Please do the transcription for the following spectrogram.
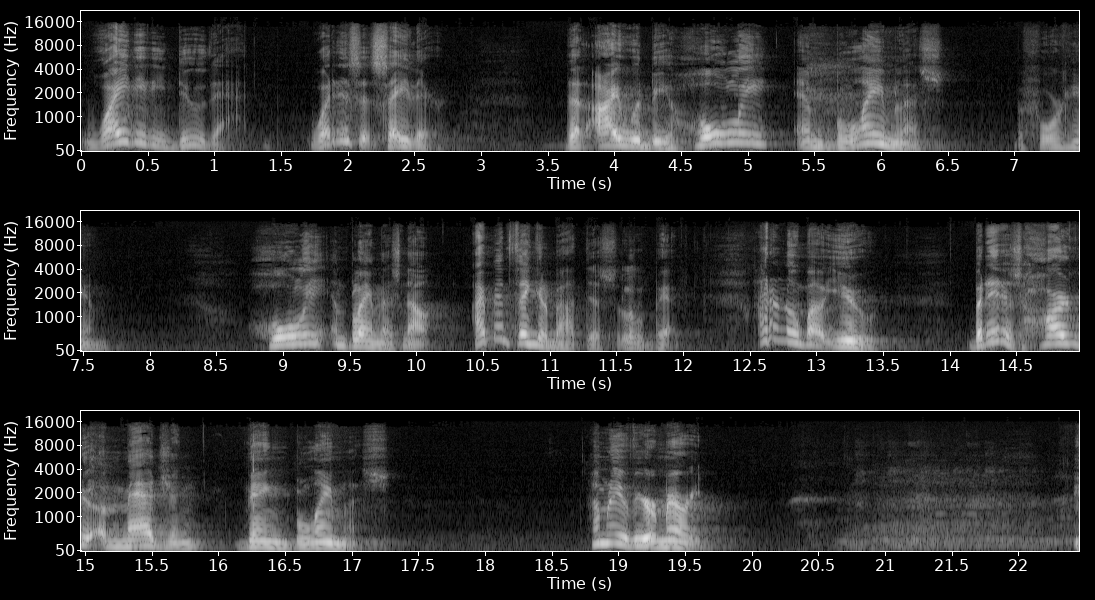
Why did He do that? What does it say there? That I would be holy and blameless before Him holy and blameless. Now, I've been thinking about this a little bit. I don't know about you, but it is hard to imagine being blameless. How many of you are married?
